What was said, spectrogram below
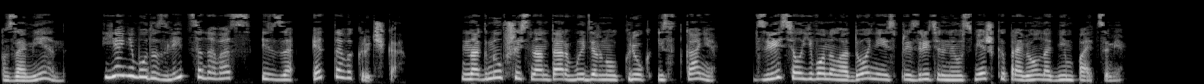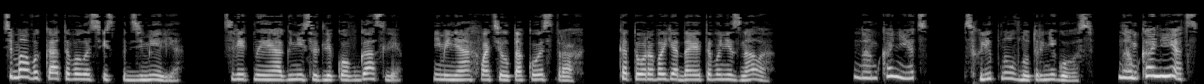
Взамен я не буду злиться на вас из-за этого крючка. Нагнувшись, Нантар выдернул крюк из ткани, взвесил его на ладони и с презрительной усмешкой провел над ним пальцами. Тьма выкатывалась из подземелья, цветные огни светляков гасли, и меня охватил такой страх, которого я до этого не знала. «Нам конец», — схлипнул внутренний голос. «Нам конец!»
